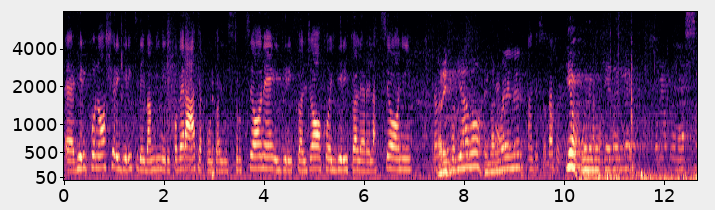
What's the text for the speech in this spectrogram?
eh, di, riconoscere i diritti dei bambini ricoverati, appunto all'istruzione, il diritto al gioco, il diritto alle relazioni. La ritroviamo, Emanuele. Io volevo chiederle come ha promosso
